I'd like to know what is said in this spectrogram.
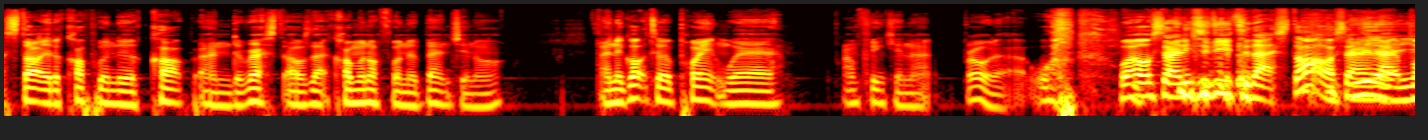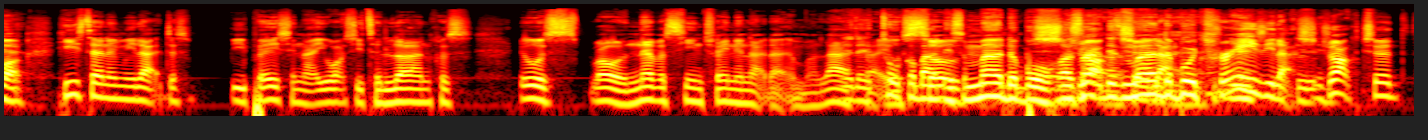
I started a couple in the cup, and the rest I was like coming off on the bench, you know. And it got to a point where I'm thinking like, bro, like, what, what else do I need to do to that start or something? Yeah, like, yeah. But he's telling me like, just be patient. Like he wants you to learn because it was, bro, never seen training like that in my life. Yeah, they Like, talk about so this murder ball. Like this murder like, ball. crazy, like structured,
